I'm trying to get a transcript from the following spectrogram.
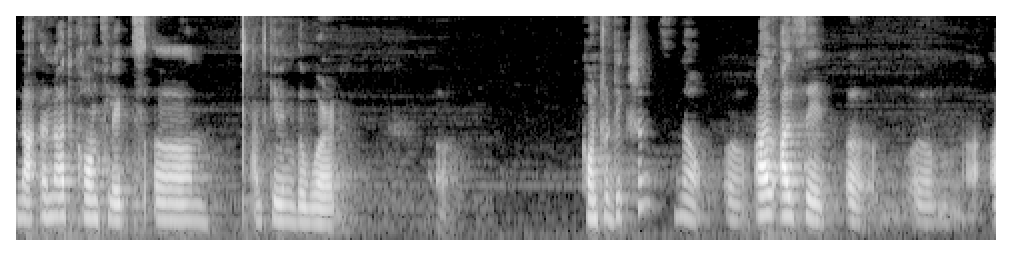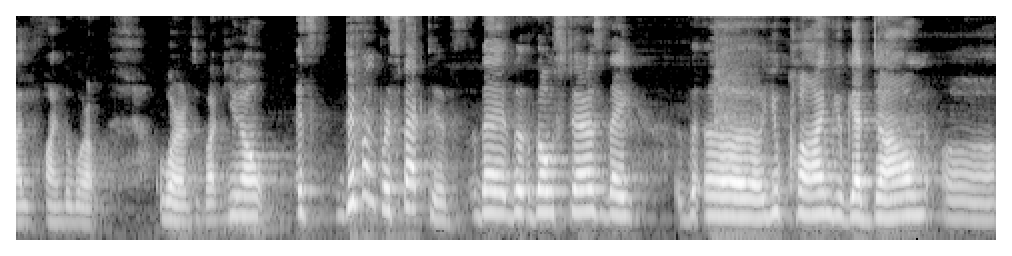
not, uh, not conflicts, um, I'm skipping the word. Uh, contradictions? No, uh, I'll, I'll say it, uh, um, I'll find the word, word, but you know, it's different perspectives. They, the, those stairs, they, the, uh, you climb, you get down, uh,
